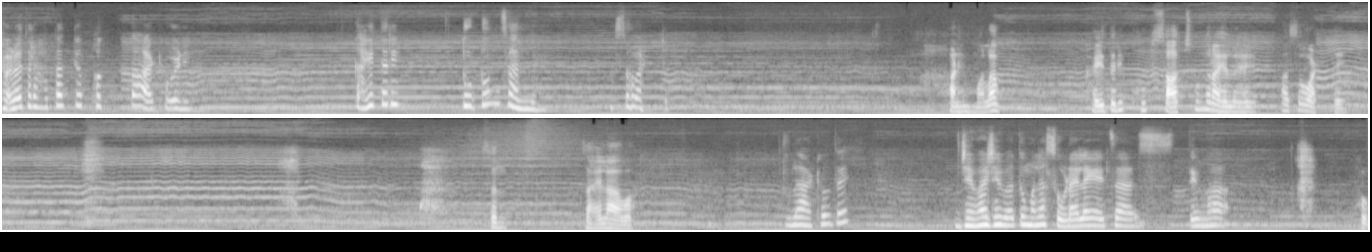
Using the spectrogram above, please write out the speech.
छळत राहतात त्या फक्त आठवणी. काहीतरी तुटून चाललंय असं वाटतं. आणि मला काहीतरी खूप साचून राहिलंय असं वाटतंय. जायला हवं. तुला आठवतंय? जेव्हा जेव्हा तू मला सोडायला यायचास तेव्हा हो.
